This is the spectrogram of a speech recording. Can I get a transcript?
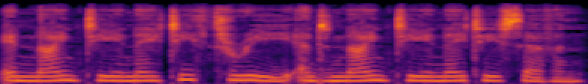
in 1983 and 1987.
